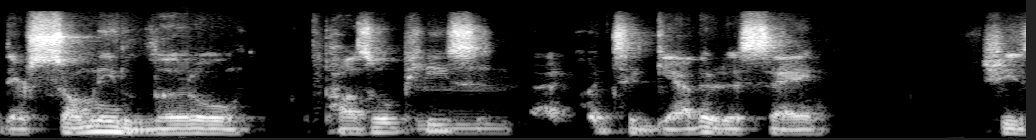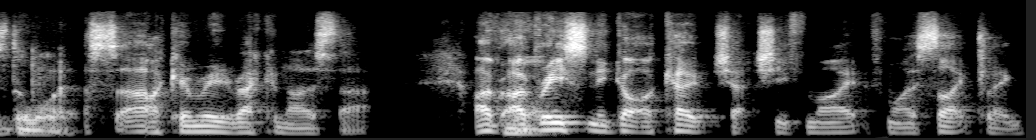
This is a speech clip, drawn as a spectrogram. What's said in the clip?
There's so many little puzzle pieces Mm. that I put together to say, she's the one. So I can really recognize that. I've, Yeah. I've recently got a coach actually for my for my cycling,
